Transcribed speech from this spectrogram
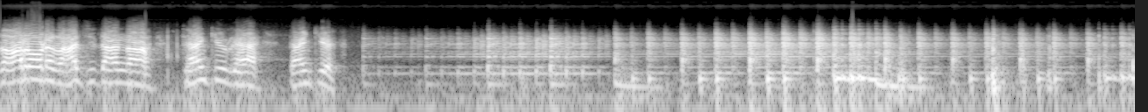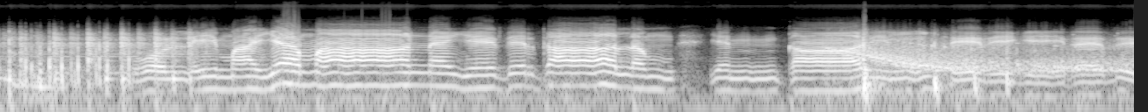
காரோட ராசி தாங்க தேங்க்யூங்க தேங்க்யூ ஒளிமயமான எதிர்காலம் என் காரில் தெரிகிறது.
